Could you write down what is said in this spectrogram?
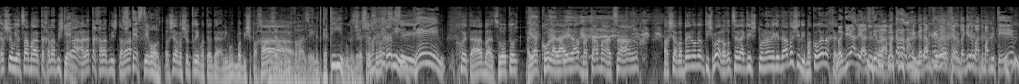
איך שהוא יצא מהתחנת משטרה, עלה תחנת משטרה. שתי סתירות. עכשיו השוטרים, אתה יודע, אלימות במשפחה. מה זה במשפחה? זה ילד קטין, הוא בן זה 16 16 וחצי. וחצי. כן. לקחו את האבא, עצרו אותו, היה כל הלילה בתא מעצר. עכשיו הבן אומר, תשמע, לא רוצה להגיש תלונה נגד אבא שלי, מה קורה לכם? מגיע לי, אז תראה, מה קרה לכם? גנבתי כן, רכב, כן. תגידו, מה אתם אמיתיים?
